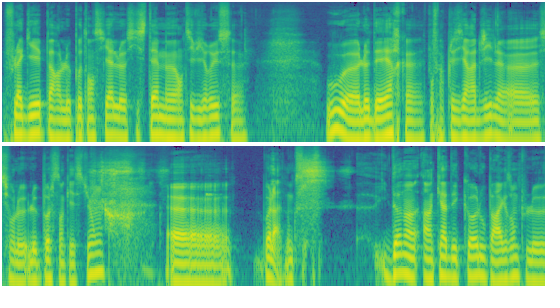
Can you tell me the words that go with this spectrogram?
flaguée par le potentiel système antivirus ou l'EDR, pour faire plaisir à Jill, sur le, le, poste en question. Voilà, donc il donne un, cas d'école où par exemple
